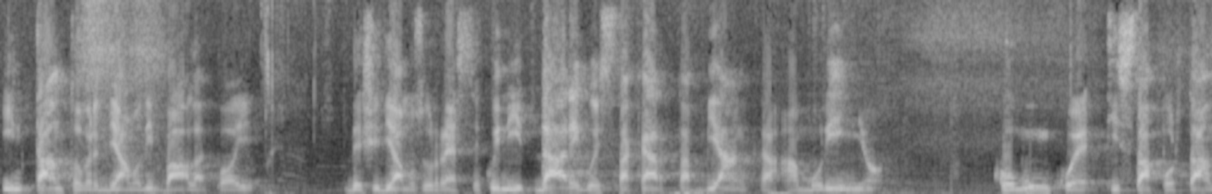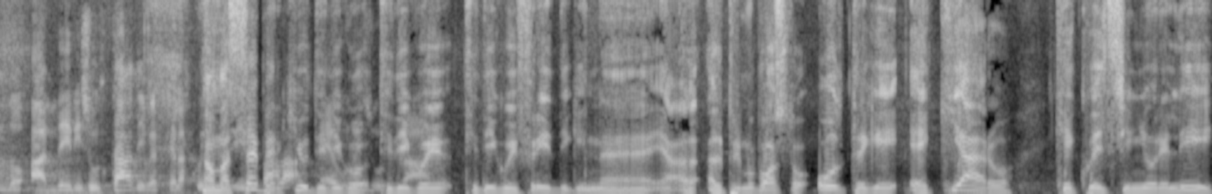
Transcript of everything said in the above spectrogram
intanto prendiamo di bala e poi decidiamo sul resto e quindi dare questa carta bianca a Mourinho comunque ti sta portando a dei risultati perché l'acquisto No, ma sai perché io ti dico, ti dico, ti dico i Friedkin eh, al, al primo posto, oltre che è chiaro che quel signore lì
